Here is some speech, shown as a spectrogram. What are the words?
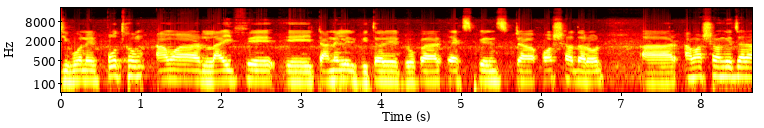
জীবনের প্রথম আমার লাইফে এই টানেলের ভিতরে ঢোকার এক্সপিরিয়েন্সটা অসাধারণ। আর আমার সঙ্গে যারা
